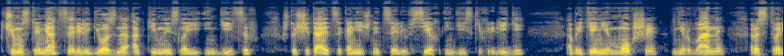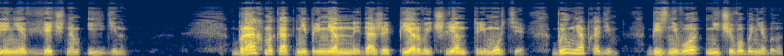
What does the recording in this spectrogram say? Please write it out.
к чему стремятся религиозно активные слои индийцев, что считается конечной целью всех индийских религий, обретение мокши, нирваны, растворение в вечном и едином. Брахма, как непременный, даже первый член Тримурти, был необходим. Без него ничего бы не было.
